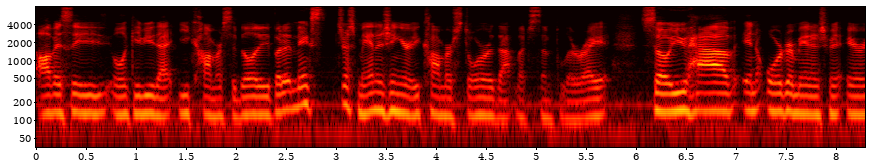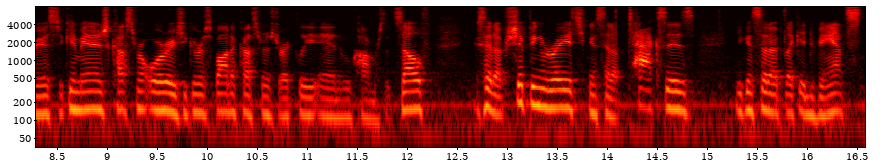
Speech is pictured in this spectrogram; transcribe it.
obviously will give you that e-commerce ability, but it makes just managing your e-commerce store that much simpler, right? So you have an order management area, so you can manage customer orders, you can respond to customers directly in WooCommerce itself. You can set up shipping rates, you can set up taxes, you can set up like advanced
